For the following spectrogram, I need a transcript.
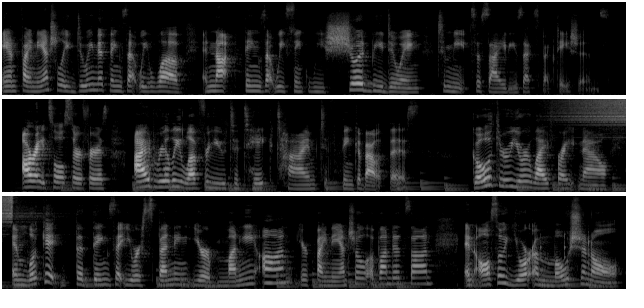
and financially doing the things that we love and not things that we think we should be doing to meet society's expectations. All right, soul surfers, I'd really love for you to take time to think about this. Go through your life right now and look at the things that you are spending your money on, your financial abundance on, and also your emotional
